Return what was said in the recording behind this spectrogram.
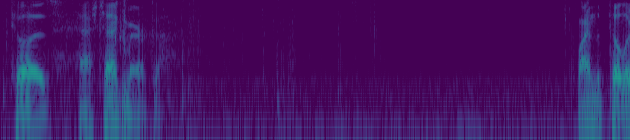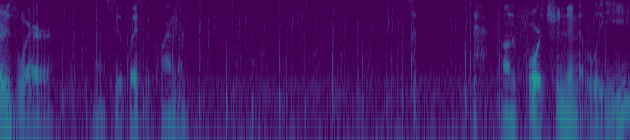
Because hashtag America. Climb the pillars where? I don't see a place to climb them. Unfortunately.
